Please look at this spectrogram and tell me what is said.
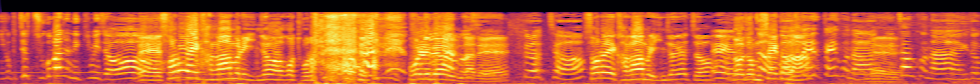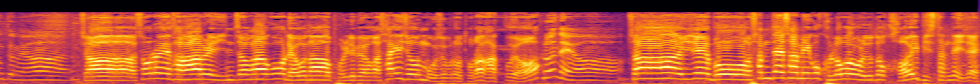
이거 진짜 주고받는 느낌이죠. 네 서로의 강함을 인정하고 돌아가는 볼리베어입니다 네 그렇죠. 서로의 강함을 인정했죠 네, 너좀 그죠? 세구나 너 세, 세구나. 네. 괜찮구나. 이 정도면. 자 서로의 강함을 인정하고 레오나와 볼리베어가 사이좋은 모습으로 돌아갔고요 그러네요. 자 이제 뭐 3대 3이고 글로벌 골드도 거의 비슷한데 이제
